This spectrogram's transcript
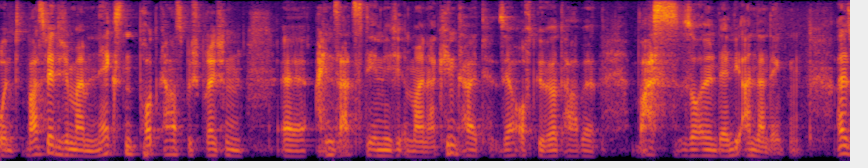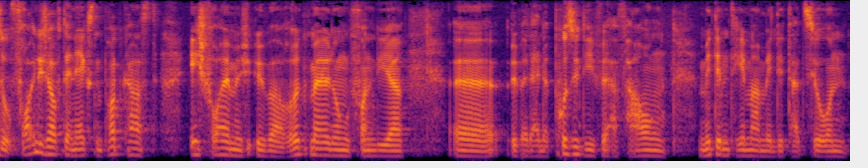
Und was werde ich in meinem nächsten Podcast besprechen? Äh, ein Satz, den ich in meiner Kindheit sehr oft gehört habe. Was sollen denn die anderen denken? Also freue dich auf den nächsten Podcast. Ich freue mich über Rückmeldungen von dir, äh, über deine positive Erfahrung mit dem Thema Meditation.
